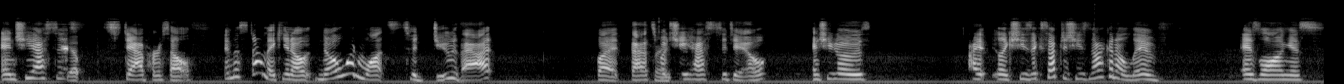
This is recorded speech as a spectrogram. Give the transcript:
and she has to Yep. stab herself in the stomach. You know, no one wants to do that, but that's what she has to do. And she goes, I like she's accepted. She's not gonna live as long as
